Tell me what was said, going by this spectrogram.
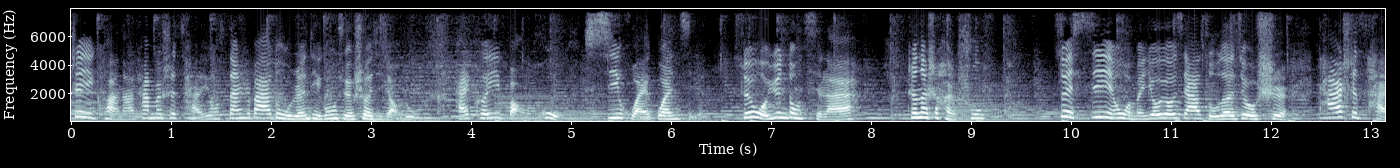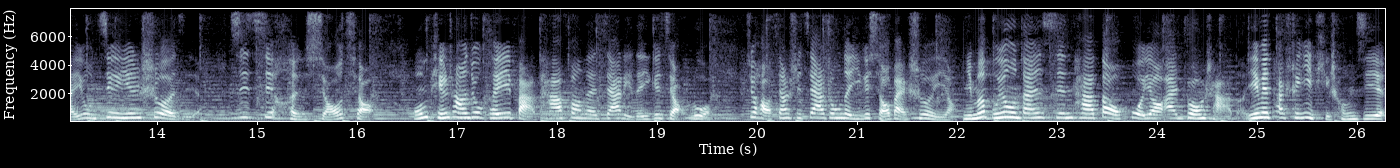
这一款呢，他们是采用三十八度人体工学设计角度，还可以保护膝踝关节，所以我运动起来真的是很舒服。最吸引我们悠悠家族的就是它是采用静音设计，机器很小巧，我们平常就可以把它放在家里的一个角落。就好像是家中的一个小摆设一样，你们不用担心它到货要安装啥的，因为它是一体成机。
